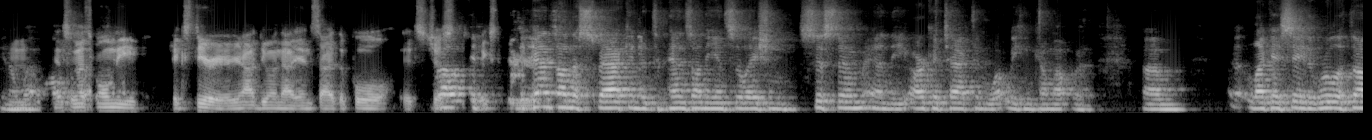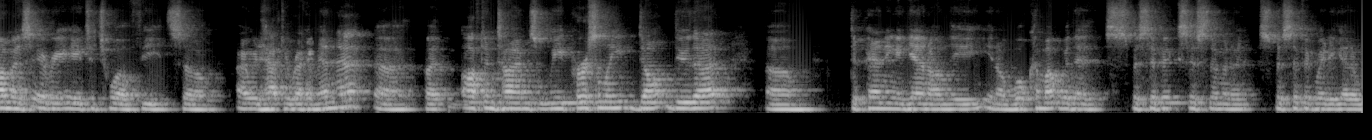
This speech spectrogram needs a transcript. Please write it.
You know, mm-hmm. and so that's only exterior. You're not doing that inside the pool. It's just well, it exterior. depends on the spec and it depends on the insulation system and the architect and what we can come up with. Um, like I say, the rule of thumb is every eight to 12 feet. So I would have to recommend that. Uh, but oftentimes we personally don't do that. Um, depending again on the, you know, we'll come up with a specific system and a specific way to get a,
